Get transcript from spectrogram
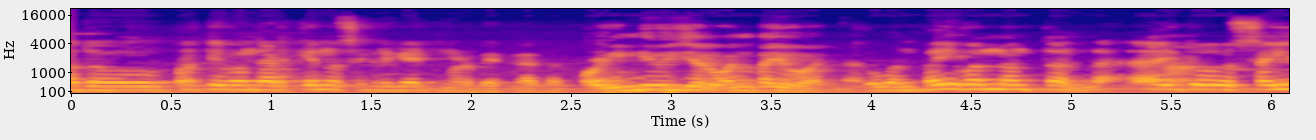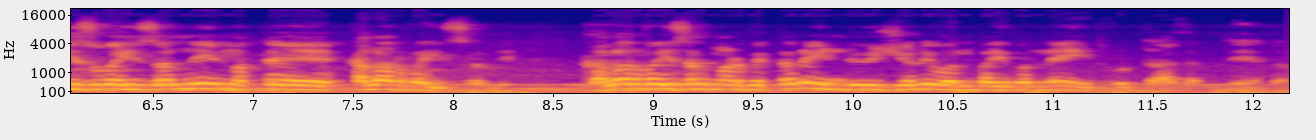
ಅದು ಪ್ರತಿ ಒಂದು ಅಡಿಕೆನೂ ಸೆಗ್ರಿಗೇಟ್ ಮಾಡಬೇಕಾಗತ್ತೆ. Individual one by one one by one ಅಂತಲ್ಲ ಇದು ಸೈಜ್ ವೈಸ್ ಅಲ್ಲಿ ಮತ್ತೆ ಕಲರ್ ವೈಸ್ ಅಲ್ಲಿ. ಕಲರ್ ವೈಸ್ ಅಲ್ಲಿ ಮಾಡಬೇಕಾದ್ರೆ ಇಂಡಿವಿಜುವಲಿ ಒನ್ ಬೈ ಒನ್ನೇ ಇದ್ಬಿಟ್ಟು ಆಗತ್ತೆ ಅದು.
